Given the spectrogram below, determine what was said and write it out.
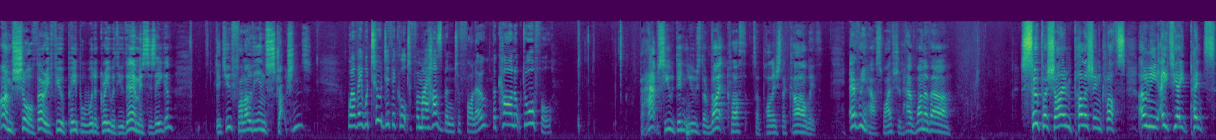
I'm sure very few people would agree with you there, Mrs. Egan. Did you follow the instructions? Well, they were too difficult for my husband to follow. The car looked awful. Perhaps you didn't use the right cloth to polish the car with. Every housewife should have one of our super shine polishing cloths, only 88 pence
